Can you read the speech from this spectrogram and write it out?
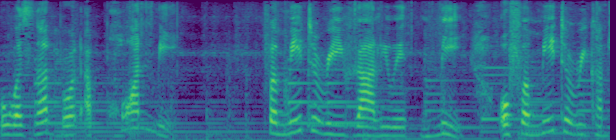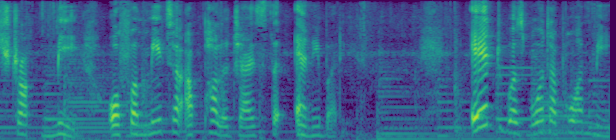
or was not brought upon me for me to reevaluate me or for me to reconstruct me or for me to apologize to anybody. It was brought upon me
